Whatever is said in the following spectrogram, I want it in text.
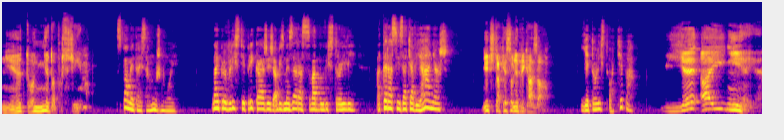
nie, to nedopustím. Spamätaj sa, muž môj. Najprv v liste prikážeš, aby sme zaraz svadbu vystrojili a teraz si za ťa vyháňaš. Nič také som neprikázal. Je to list od teba? Je aj nie je.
